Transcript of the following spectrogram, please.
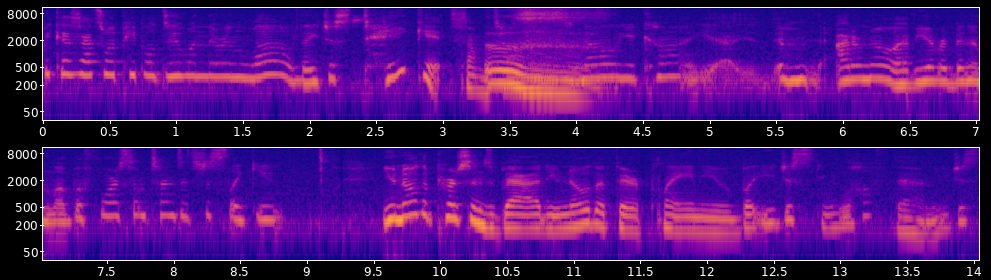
Because that's what people do when they're in love. They just take it sometimes. You know, you can't. Yeah, um, I don't know. Have you ever been in love before? Sometimes it's just like you, you know, the person's bad. You know that they're playing you, but you just love them. You just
